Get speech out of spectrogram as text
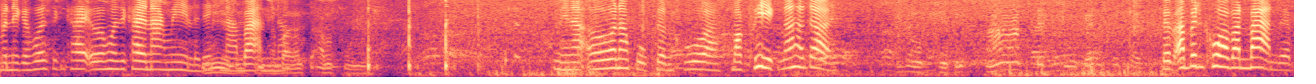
บันนี้กับหัวสิงไข่เออหัวสิงไข่นางมีเลยเด้หน้าบ้านพี่น้องบ้านเอามาปลูกนี่นะเออนางปลูกเครื่องครัวหมักพริกนะเข้าใจที่ต้องคิดอ่าเจ็ดปีเจ็ดเจ็ดแบบเอาเป็นครัวบ้านๆแบบ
